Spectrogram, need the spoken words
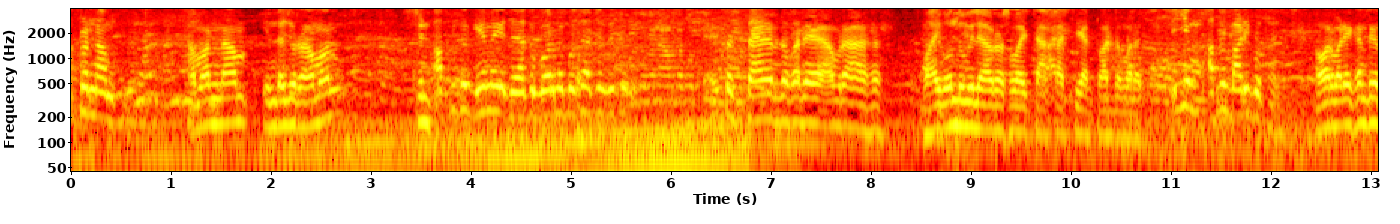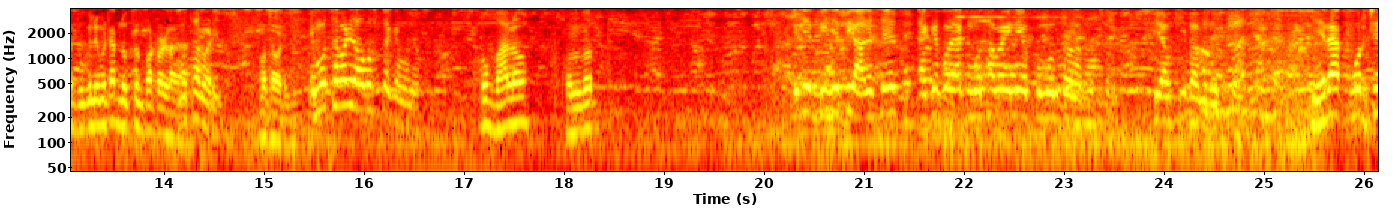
আপনার নাম? আমার নাম ইন্দাজুর রহমান আপনি তো ঘেমে গেছেন এত গরমে বসে আছেন এই তো চায়ের দোকানে আমরা ভাই বন্ধু মিলে আমরা সবাই চা খাচ্ছি একটু আড্ডা মারাচ্ছি। এই যে আপনার বাড়ি কোথায়? আমার বাড়ি এখান থেকে দু কিলোমিটার নতুন পটল লাগা মোথা বাড়ি মোটামুটি এই মোথা বাড়ির অবস্থা কেমন? খুব ভালো সুন্দর। এই যে বিজেপি আরএসএস একের পর এক মোথা বাড়ি নিয়ে কুমন্ত্রণা করছে। কীভাবে দেখছেন? এরা করছে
